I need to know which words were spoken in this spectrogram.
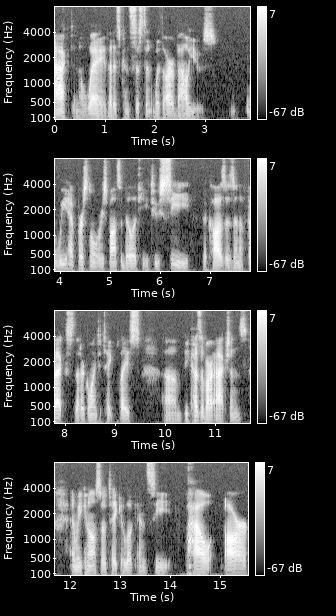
act in a way that is consistent with our values. We have personal responsibility to see the causes and effects that are going to take place um, because of our actions, and we can also take a look and see how our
